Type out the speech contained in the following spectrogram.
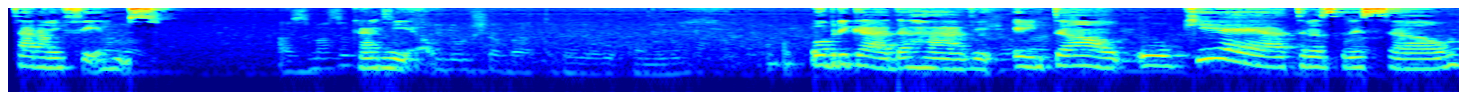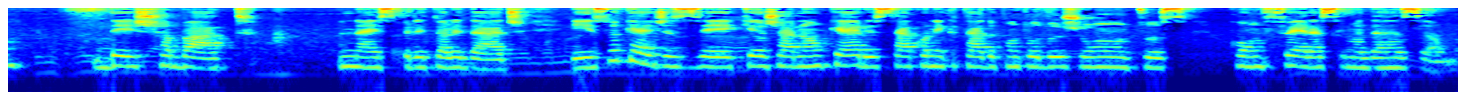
Estarão enfermos. Carmiel. Obrigada, Ravi. Então, o que é a transgressão de Shabbat na espiritualidade? Isso quer dizer que eu já não quero estar conectado com todos juntos, com fé acima da razão.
